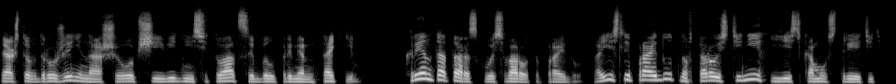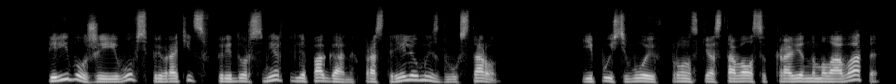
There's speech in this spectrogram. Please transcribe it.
Так что в дружине наше общее видение ситуации было примерно таким. Хрен татары сквозь ворота пройдут, а если пройдут, на второй стене их есть кому встретить, Перибол же и вовсе превратится в коридор смерти для поганых, простреливаемый с двух сторон. И пусть воев в Пронске оставалось откровенно маловато,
